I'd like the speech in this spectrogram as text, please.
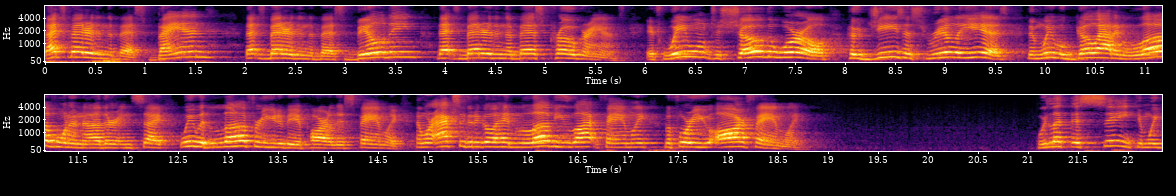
That's better than the best band. That's better than the best building. That's better than the best programs. If we want to show the world who Jesus really is, then we will go out and love one another and say, We would love for you to be a part of this family. And we're actually going to go ahead and love you like family before you are family. We let this sink and we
